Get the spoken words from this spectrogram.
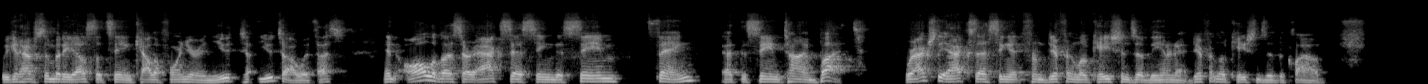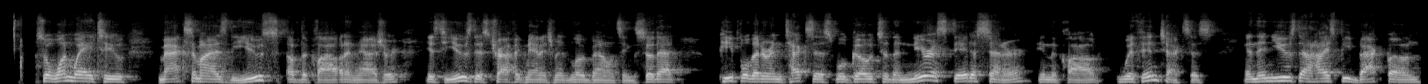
We could have somebody else, let's say in California or in Utah, Utah with us, and all of us are accessing the same thing at the same time, but we're actually accessing it from different locations of the internet, different locations of the cloud. So, one way to maximize the use of the cloud and Azure is to use this traffic management and load balancing so that people that are in Texas will go to the nearest data center in the cloud within Texas and then use that high speed backbone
